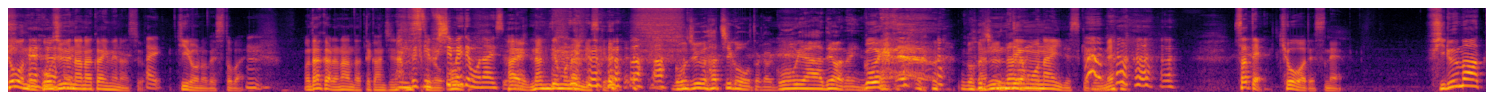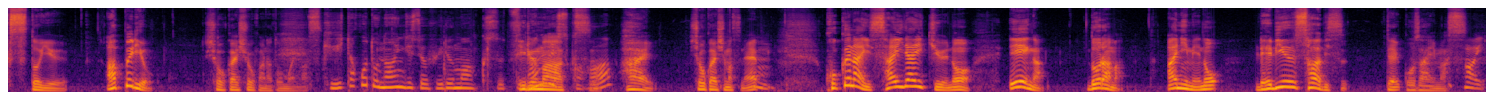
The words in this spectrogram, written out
今日ね57回目なんですよ、はい。ヒーローのベストバイ、うん。まあだからなんだって感じなんですけど。節目でもないですよね。はいなんでもないんですけど。58号とかゴーヤーではないんで。ごめん57なんでもないですけどね。さて今日はですねフィルマークスというアプリを紹介しようかなと思います。聞いたことないんですよフィルマークスって。フィルマークス。はい。紹介しますね、うん。国内最大級の映画ドラマアニメのレビューサービスでございます。はい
